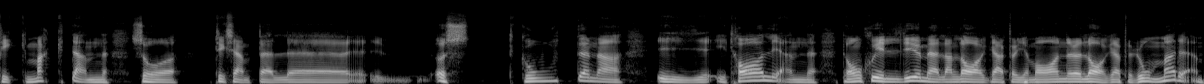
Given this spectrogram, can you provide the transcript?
fick makten så till exempel eh, östgoterna i Italien, de skilde ju mellan lagar för germaner och lagar för romare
